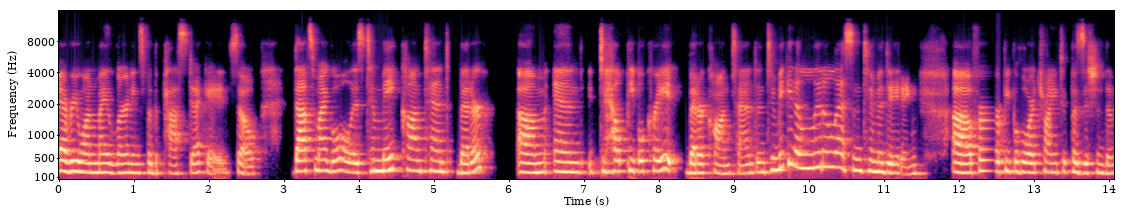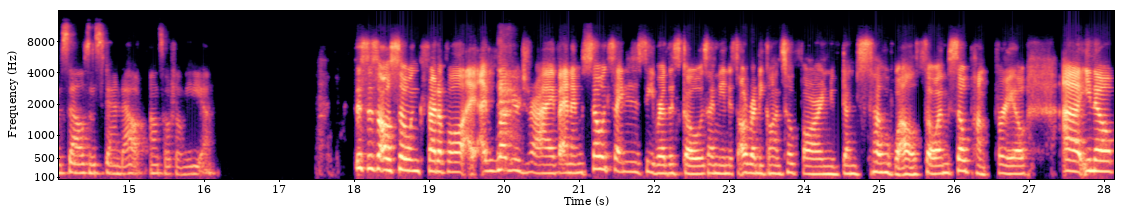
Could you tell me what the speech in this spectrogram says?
everyone my learnings for the past decade. So that's my goal is to make content better um, and to help people create better content and to make it a little less intimidating uh, for people who are trying to position themselves and stand out on social media. This is also incredible. I, I love your drive and I'm so excited to see where this goes. I mean, it's already gone so far and you've done so well. So I'm so pumped for you. Uh, you know,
